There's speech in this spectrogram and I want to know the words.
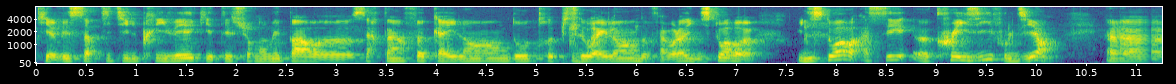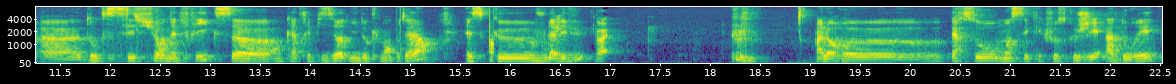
qui avait sa petite île privée qui était surnommée par certains Fuck Island, d'autres Pido Island. Enfin voilà, une histoire, une histoire assez crazy, il faut le dire. Euh, donc c'est sur Netflix euh, en quatre épisodes, mi-documentaire. Est-ce que vous l'avez vu? Ouais. Alors euh, perso, moi c'est quelque chose que j'ai adoré.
